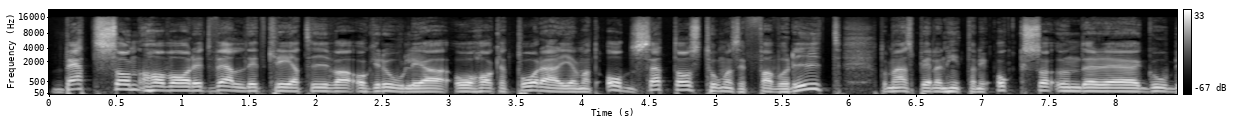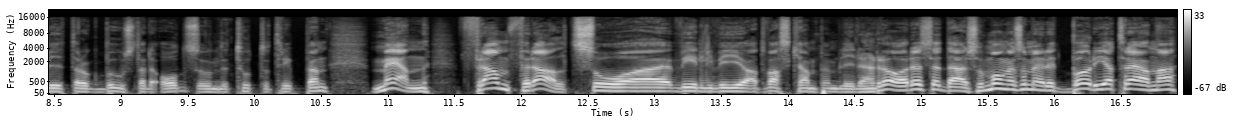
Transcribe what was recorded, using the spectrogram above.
Betsson har varit väldigt kreativa och roliga och hakat på det här genom att oddsätta oss, Thomas är favorit. De här spelen hittar ni också under eh, godbitar och boostade odds under Toto-trippen. Men framförallt så vill vi ju att Vasskampen blir en rörelse där så många som möjligt börjar träna,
